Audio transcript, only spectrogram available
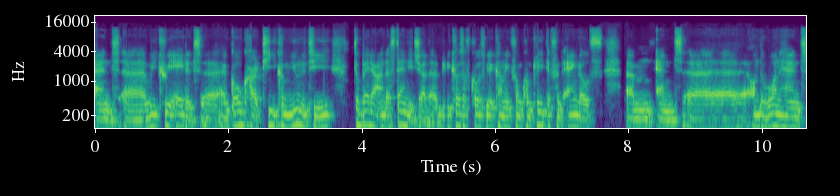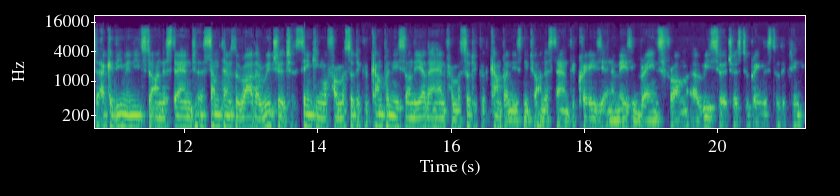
And uh, we created uh, a Go CAR T community to better understand each other because, of course, we are coming from complete different angles. Um, and uh, on the one hand, academia needs to understand sometimes the rather rigid thinking of pharmaceutical companies. On the other hand, pharmaceutical companies need to understand the crazy and amazing brains from uh, researchers to bring this to the clinic.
